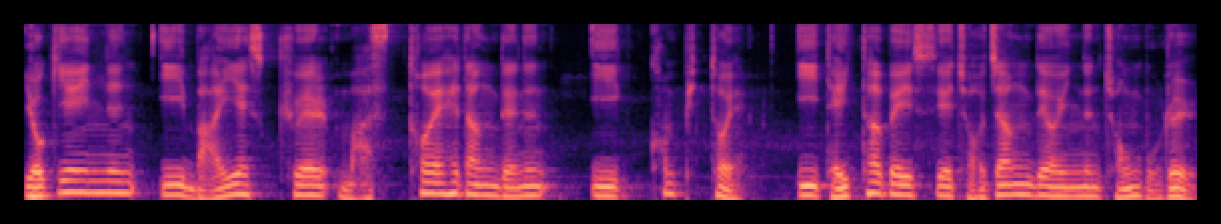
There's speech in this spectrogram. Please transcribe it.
여기에 있는 이 MySQL 마스터에 해당되는 이 컴퓨터에, 이 데이터베이스에 저장되어 있는 정보를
